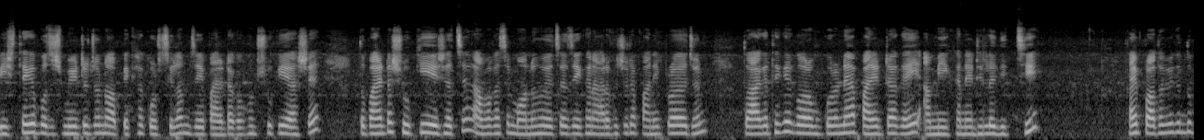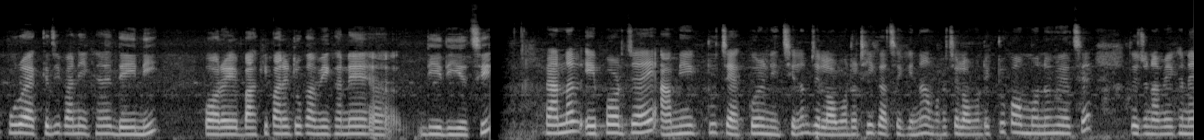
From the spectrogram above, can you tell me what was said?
বিশ থেকে পঁচিশ মিনিটের জন্য অপেক্ষা করছিলাম যে পানিটা কখন শুকিয়ে আসে। তো পানিটা শুকিয়ে এসেছে। আমার কাছে মনে হয়েছে যে এখানে আরও কিছুটা পানি প্রয়োজন। তো আগে থেকে গরম করে নেওয়া পানিটাকেই আমি এখানে ঢেলে দিচ্ছি। আমি প্রথমে কিন্তু পুরো এক কেজি পানি এখানে দেইনি। পরে বাকি পানিটুকু আমি এখানে দিয়ে দিয়েছি। রান্নার এ পর্যায়ে আমি একটু চেক করে নিচ্ছিলাম যে লবণটা ঠিক আছে কি না আমার কাছে লবণটা একটু কম মনে হয়েছে, তো এই জন্য আমি এখানে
